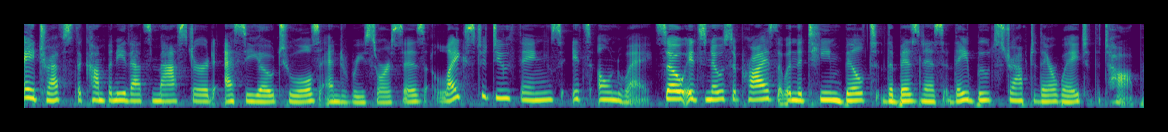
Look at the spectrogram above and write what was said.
Ahrefs, the company that's mastered SEO tools and resources, likes to do things its own way. So it's no surprise that when the team built the business, they bootstrapped their way to the top.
